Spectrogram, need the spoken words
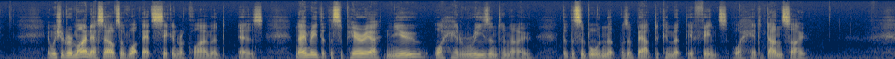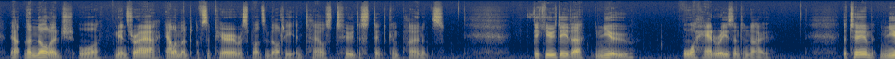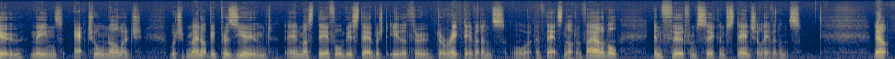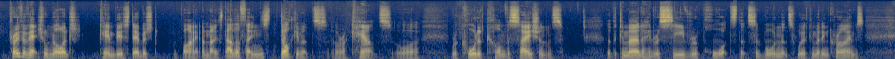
And we should remind ourselves of what that second requirement is namely, that the superior knew or had reason to know that the subordinate was about to commit the offence or had done so. Now, the knowledge, or mens rea, element of superior responsibility entails two distinct components. The accused either knew or had reason to know. The term knew means actual knowledge, which may not be presumed and must therefore be established either through direct evidence or, if that's not available, inferred from circumstantial evidence. Now, proof of actual knowledge can be established by, amongst other things, documents or accounts or recorded conversations, that the commander had received reports that subordinates were committing crimes.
